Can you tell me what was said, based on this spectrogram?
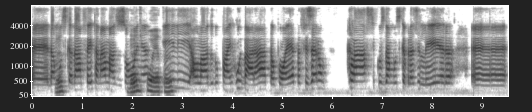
é, da grande, música da, feita na Amazônia. Poeta, né? Ele, né? ao lado do pai Rui Barata, o poeta, fizeram clássicos da música brasileira. É,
